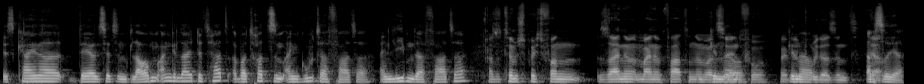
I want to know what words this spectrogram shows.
ist keiner, der uns jetzt im Glauben angeleitet hat, aber trotzdem ein guter Vater, ein liebender Vater. Also Tim spricht von seinem und meinem Vater nur mal zur Genau, Info, weil genau. wir Brüder sind. Achso, ja,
